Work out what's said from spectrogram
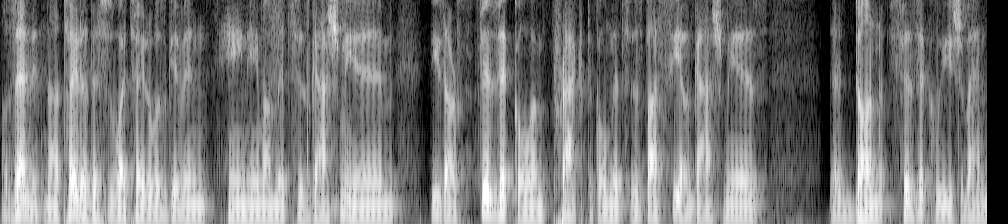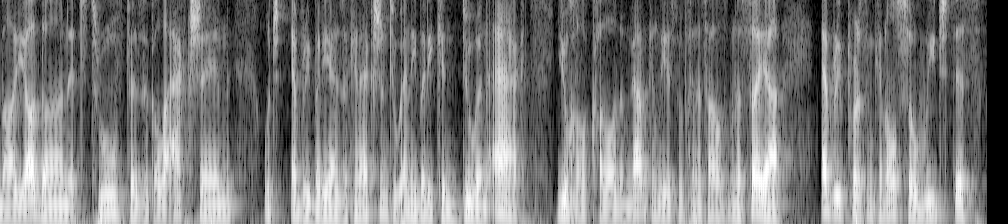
This is why Torah was given mitzvahs gashmiyim. These are physical and practical mitzvahs. Basiya gashmiyas. They're done physically. It's through physical action, which everybody has a connection to. Anybody can do an act. Yuchal kal adam gam kan Every person can also reach this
